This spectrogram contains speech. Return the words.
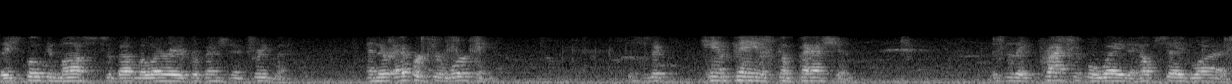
They spoke in mosques about malaria prevention and treatment. And their efforts are working. This is a campaign of compassion. This is a practical way to help save lives.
